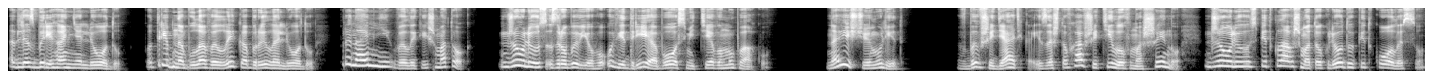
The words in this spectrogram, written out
а для зберігання льоду. Потрібна була велика брила льоду, принаймні великий шматок. Джуліус зробив його у відрі або сміттєвому баку. Навіщо йому лід? Вбивши дядька і заштовхавши тіло в машину, Джуліус підклав шматок льоду під колесо,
